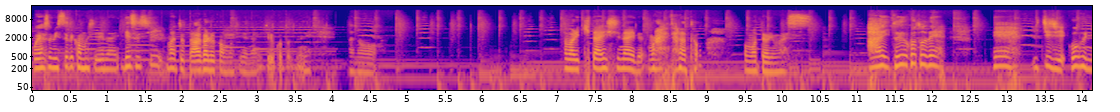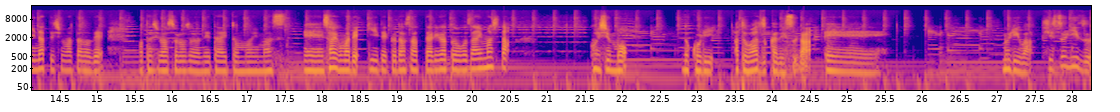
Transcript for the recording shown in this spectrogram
お休みするかもしれないですし、まあちょっと上がるかもしれないということでね、あの、あまり期待しないでもらえたらと思っております。はい、ということで、えー、1時5分になってしまったので、私はそろそろ寝たいと思います。えー、最後まで聞いてくださってありがとうございました。今週も残りあとわずかですが、えー、無理はしすぎず、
